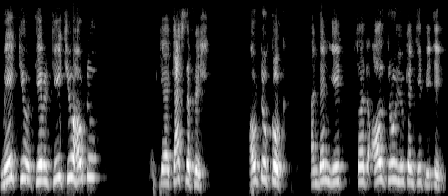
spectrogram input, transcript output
make you, they will teach you how to catch the fish, how to cook, and then eat so that all through you can keep eating.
